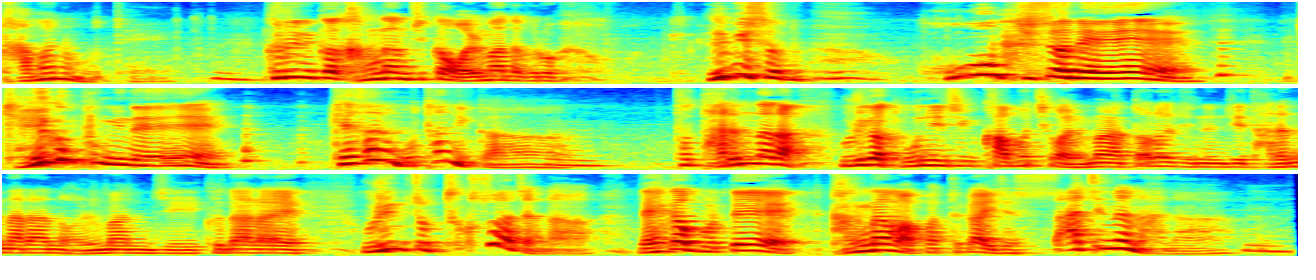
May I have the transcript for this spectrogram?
감안을 못 해 음. 그러니까 강남 집값 얼마다 그러고 개 비싸네 오 비싸네 개거품이네 계산을 못 하니까 음. 더 다른 나라 우리가 돈이 지금 값어치가 얼마나 떨어지는지 다른 나라는 얼마인지 그 나라에 우리는 좀 특수하잖아. 내가 볼 때 강남 아파트가 이제 싸지는 않아. 음.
